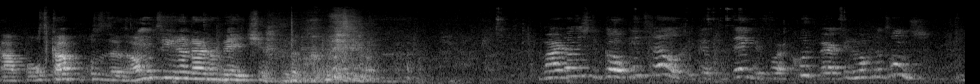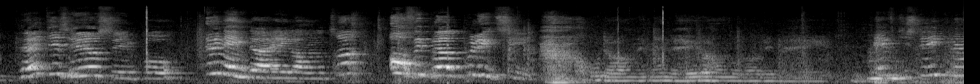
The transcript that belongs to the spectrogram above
Kapot, kapot. De ramt hier en daar een beetje. maar dan is de koop niet geldig. Ik heb getekend voor goed werk in de magnetrons. Het is heel simpel. U neemt de hele handen terug of ik bel de politie. Goed dan, ik neem de hele handel wel in mee. Eventjes tekenen.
